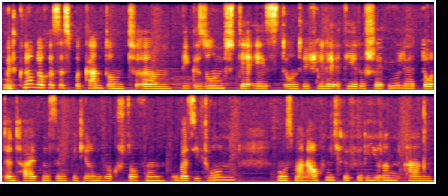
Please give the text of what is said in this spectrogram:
Mit Knoblauch ist es bekannt und ähm, wie gesund der ist und wie viele ätherische Öle dort enthalten sind mit ihren Wirkstoffen. Über Zitronen muss man auch nicht referieren. An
